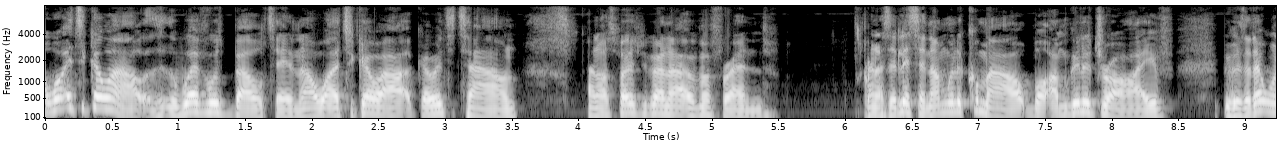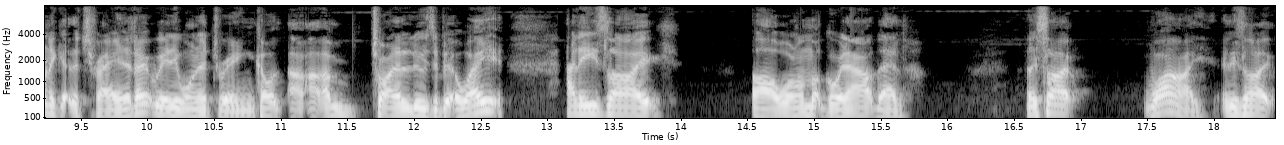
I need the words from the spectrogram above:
I wanted to go out. The weather was belting. I wanted to go out, go into town, and I was supposed to be going out with my friend. And I said, "Listen, I'm going to come out, but I'm going to drive because I don't want to get the train. I don't really want to drink. I, I, I'm trying to lose a bit of weight." And he's like, "Oh well, I'm not going out then." And it's like, "Why?" And he's like,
